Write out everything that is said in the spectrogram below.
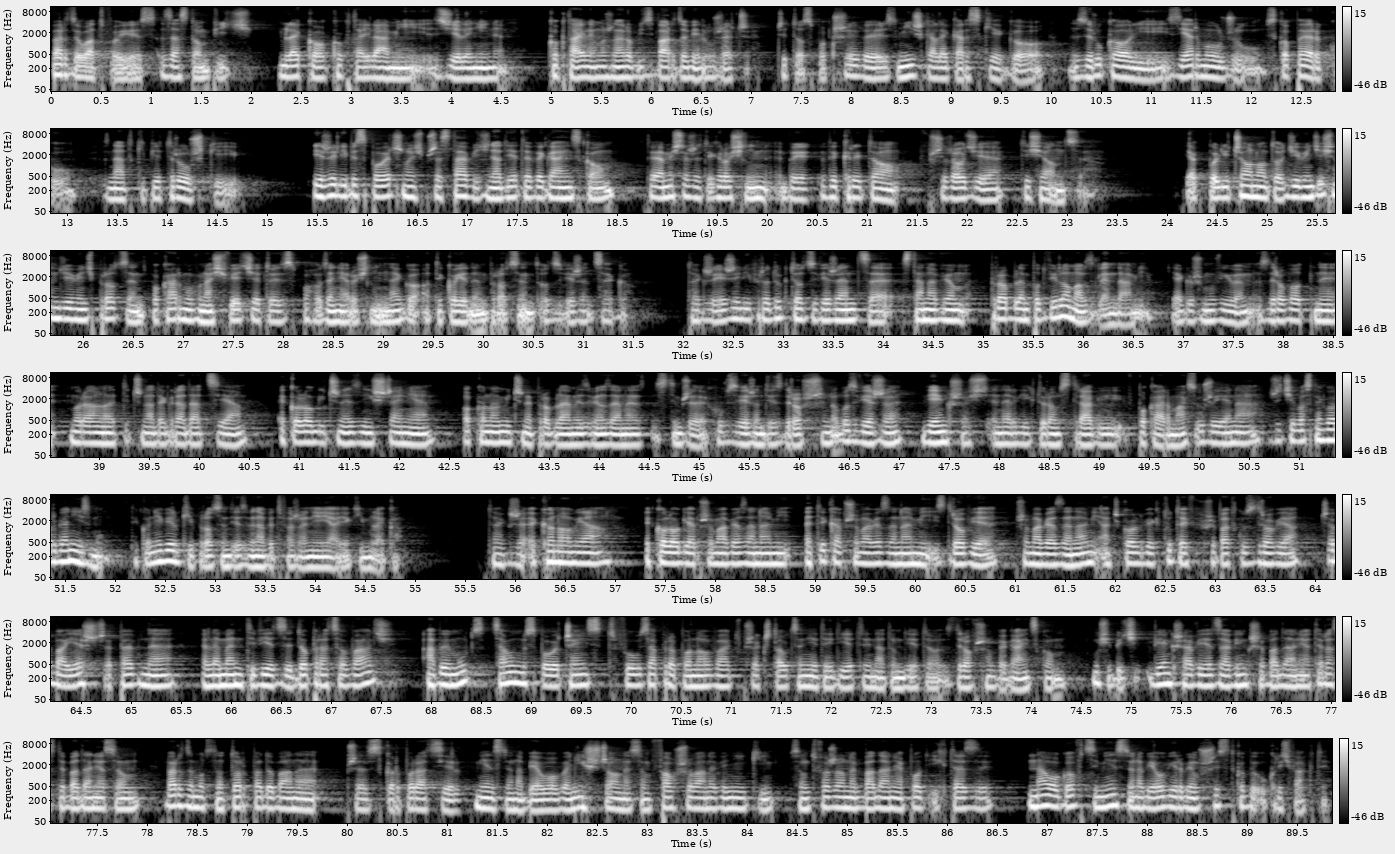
Bardzo łatwo jest zastąpić mleko koktajlami z zieleniny. Koktajle można robić z bardzo wielu rzeczy. Czy to z pokrzywy, z mniszka lekarskiego, z rukoli, z jarmużu, z koperku, natki pietruszki. Jeżeli by społeczność przestawić na dietę wegańską, to ja myślę, że tych roślin by wykryto w przyrodzie tysiące. Jak policzono, to 99% pokarmów na świecie to jest pochodzenia roślinnego, a tylko 1% od zwierzęcego. Także jeżeli produkty odzwierzęce stanowią problem pod wieloma względami, jak już mówiłem, zdrowotny, moralno-etyczna degradacja, ekologiczne zniszczenie, ekonomiczne problemy związane z tym, że chów zwierząt jest droższy, no bo zwierzę większość energii, którą strawi w pokarmach, zużyje na życie własnego organizmu. Tylko niewielki procent jest na wytwarzanie jajek i mleka. Także ekonomia, ekologia przemawia za nami, etyka przemawia za nami i zdrowie przemawia za nami, aczkolwiek tutaj w przypadku zdrowia trzeba jeszcze pewne elementy wiedzy dopracować, aby móc całemu społeczeństwu zaproponować przekształcenie tej diety na tą dietę zdrowszą, wegańską. Musi być większa wiedza, większe badania. Teraz te badania są bardzo mocno torpedowane przez korporacje mięsno-nabiałowe, niszczone, są fałszowane wyniki, są tworzone badania pod ich tezy. Nałogowcy mięsno-nabiałowi robią wszystko, by ukryć fakty.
